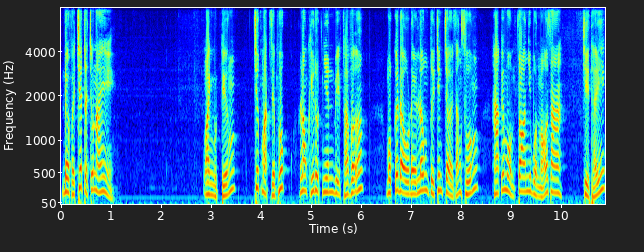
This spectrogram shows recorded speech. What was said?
đều phải chết ở chỗ này. Oanh một tiếng, trước mặt Diệp Húc, long khí đột nhiên bị phá vỡ. Một cái đầu đầy lông từ trên trời giáng xuống, hạ cái mồm to như buồn máu ra. Chỉ thấy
